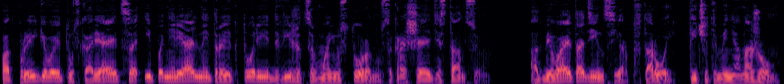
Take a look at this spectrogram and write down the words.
Подпрыгивает, ускоряется и по нереальной траектории движется в мою сторону, сокращая дистанцию. Отбивает один серп, второй, тычет в меня ножом.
